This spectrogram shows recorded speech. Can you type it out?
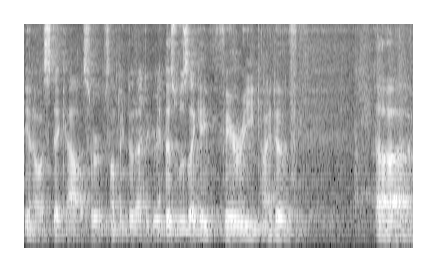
you know, a steakhouse or something to that degree. This was like a very kind of uh,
